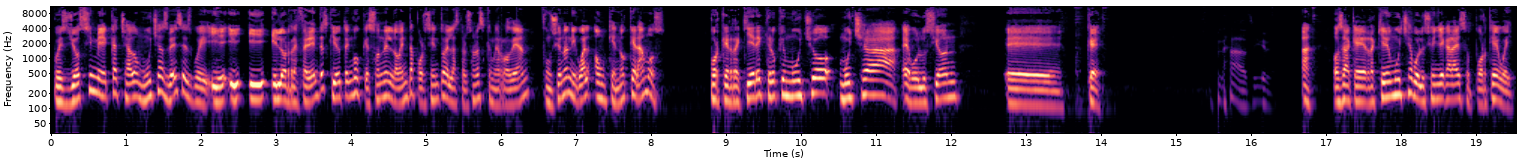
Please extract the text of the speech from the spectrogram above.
pues yo sí me he cachado muchas veces, güey. Y, y, y, y, los referentes que yo tengo, que son el 90% de las personas que me rodean, funcionan igual, aunque no queramos porque requiere, creo que mucho, mucha evolución. Eh, ¿Qué? Nada, síguele. Ah, o sea que requiere mucha evolución llegar a eso. ¿Por qué, güey?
